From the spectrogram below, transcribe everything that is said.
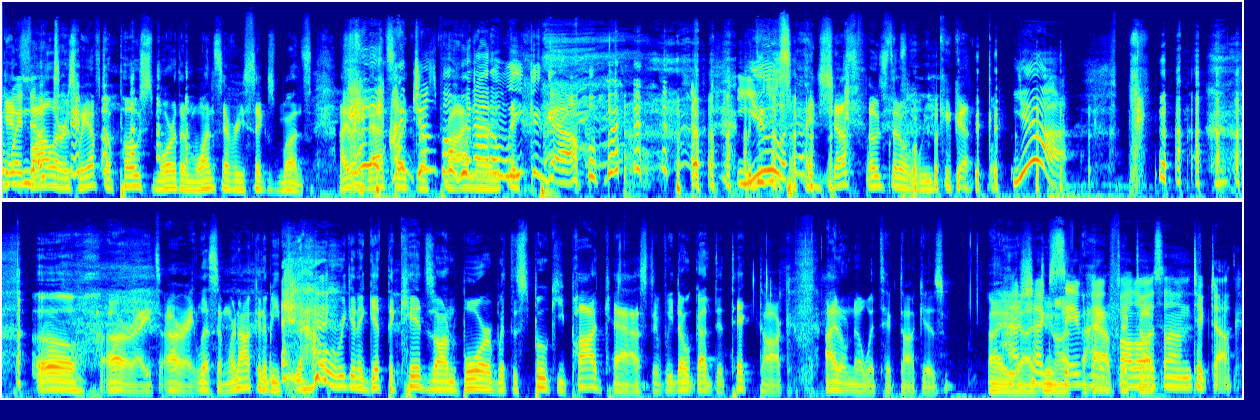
get window, followers, too. we have to post more than once every six months. I think hey, that's like I just put one out a primary thing. week ago. You you, I just posted a week ago? yeah. Oh, all right, all right. Listen, we're not going to be. How are we going to get the kids on board with the spooky podcast if we don't got the TikTok? I don't know what TikTok is. I uh, Hashtag do not save Meg. have Follow TikTok. us on TikTok.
